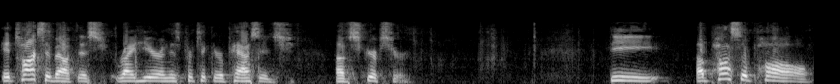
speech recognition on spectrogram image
It talks about this right here in this particular passage of Scripture. The Apostle Paul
